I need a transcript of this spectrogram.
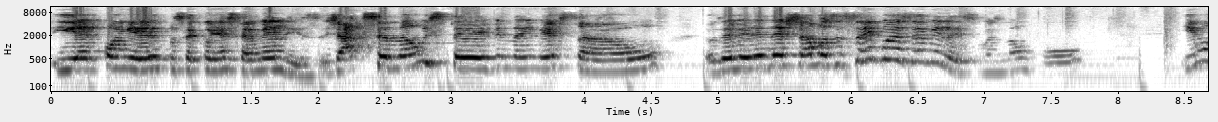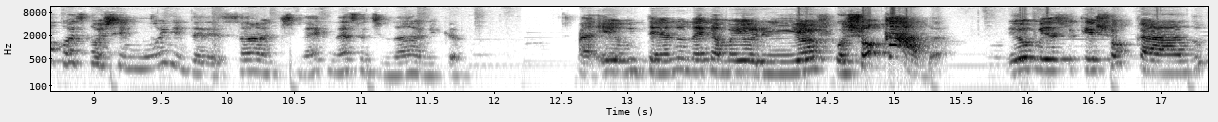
E é conhecer, você conhecer a Melissa. Já que você não esteve na imersão, eu deveria deixar você sem conhecer a Melissa, mas não vou. E uma coisa que eu achei muito interessante, né, que nessa dinâmica, eu entendo, né, que a maioria ficou chocada. Eu mesmo fiquei chocado,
